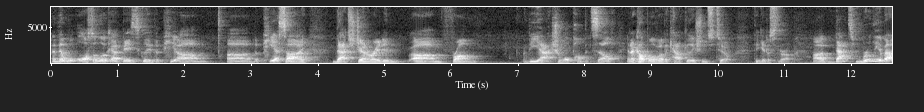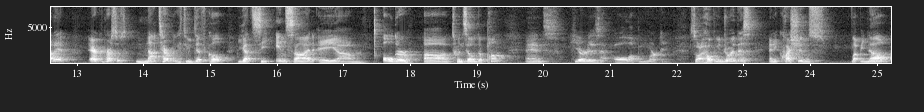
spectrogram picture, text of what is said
And then we'll also look at basically the, P, um, uh, the PSI that's generated um, from the actual pump itself and a couple of other calculations too to get us through. Uh, that's really about it. Air compressors, not terribly too difficult. You got to see inside a um, older uh, twin cylinder pump and here it is all up and working. So I hope you enjoyed this. Any questions, let me know.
